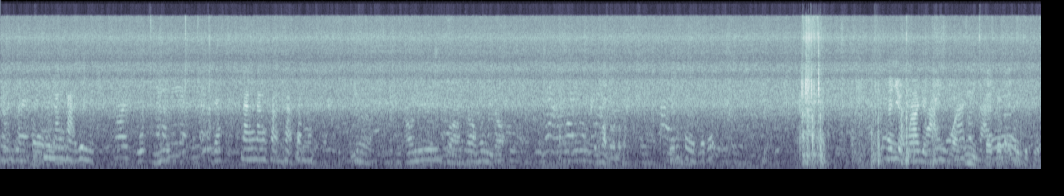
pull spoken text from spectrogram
หาเงินโตที่นั่งหาอยู่นี่เดี๋ยวนั่งนั่งฝากขาจำนะถ้าหยิบมาหยิบไม่หวนแต่ตัวไหนที่ถูก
